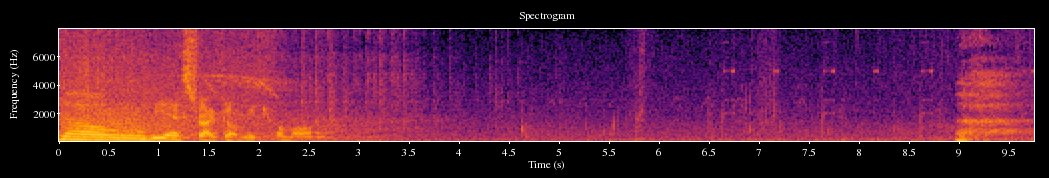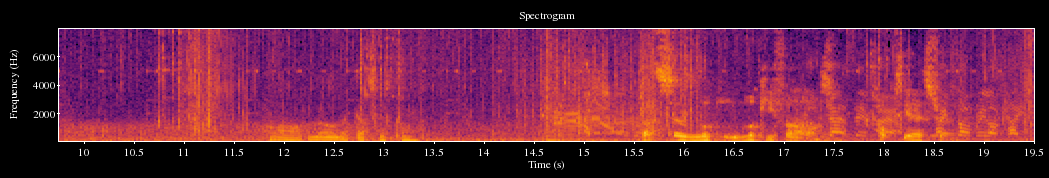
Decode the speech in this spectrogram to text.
No, the airstrike got me. Come on. Oh no, the gas is coming. That's so lucky. Lucky farms. Gas. Foxy airstrike. Safe zone relocation.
